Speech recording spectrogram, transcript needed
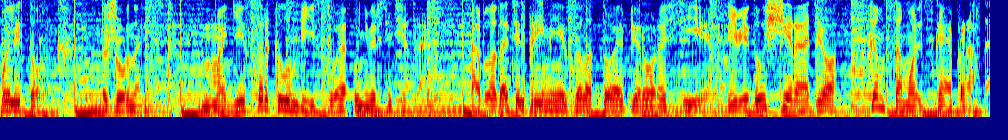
Политолог, журналист, магистр Колумбийского университета, обладатель премии «Золотое перо России» и ведущий радио «Комсомольская правда»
